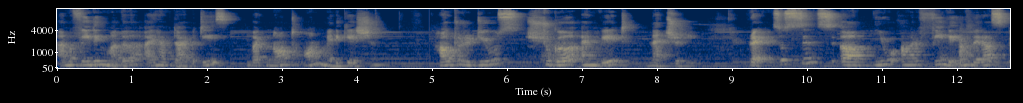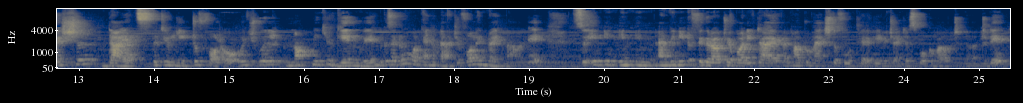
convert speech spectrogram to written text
I'm a feeding mother. I have diabetes, but not on medication. How to reduce sugar and weight naturally. Right. So since uh, you are feeding, there are special diets that you'll need to follow, which will not make you gain weight because I don't know what kind of diet you're following right now. Okay. So in, in, in, in and we need to figure out your body type and how to match the food therapy, which I just spoke about uh, today.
